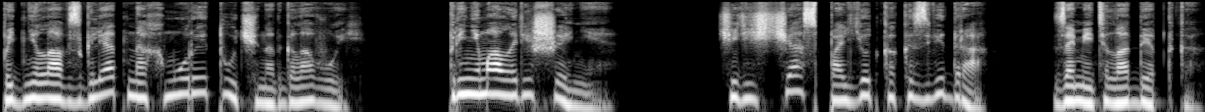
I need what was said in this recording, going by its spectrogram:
Подняла взгляд на хмурые тучи над головой. Принимала решение. Через час польет, как из ведра, — заметила адептка.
